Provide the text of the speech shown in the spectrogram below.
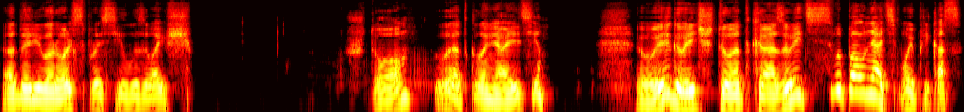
а Деривароль спросил вызывающе. — Что вы отклоняете? — вы говорите, что отказываетесь выполнять мой приказ.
